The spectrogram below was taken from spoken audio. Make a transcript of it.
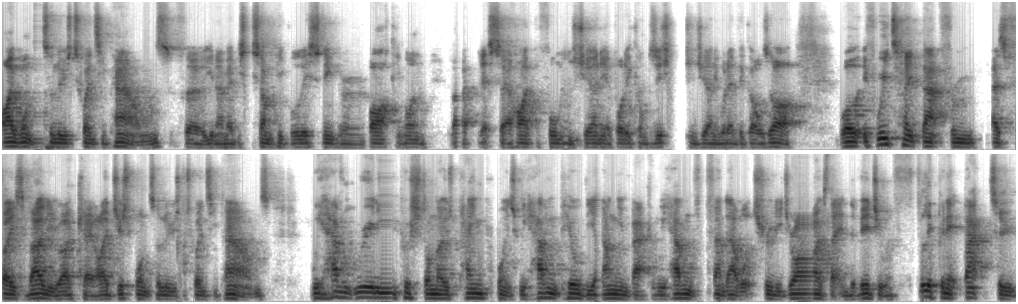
i want to lose 20 pounds for you know maybe some people listening who are embarking on like let's say a high performance journey a body composition journey whatever the goals are well if we take that from as face value okay i just want to lose 20 pounds we haven't really pushed on those pain points. We haven't peeled the onion back and we haven't found out what truly drives that individual and flipping it back to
